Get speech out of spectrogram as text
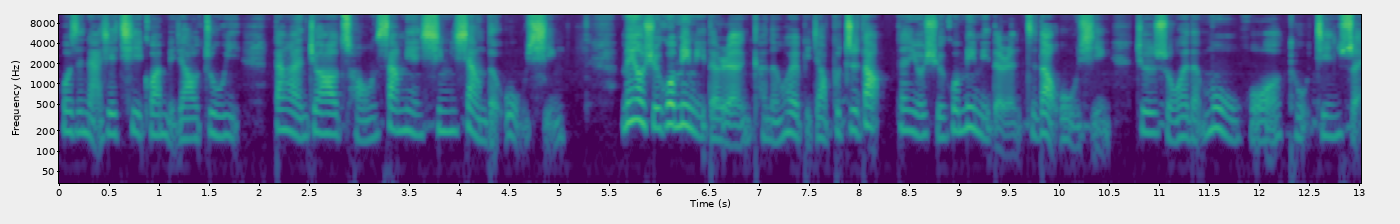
或是哪些器官比较注意？当然就要从上面星象的五行。没有学过命理的人可能会比较不知道，但有学过命理的人知道五行就是所谓的木、火、土、金、水。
